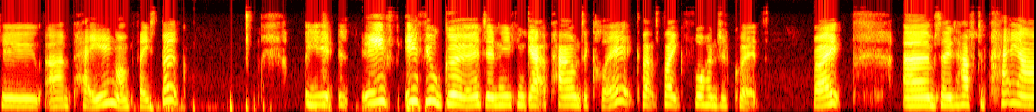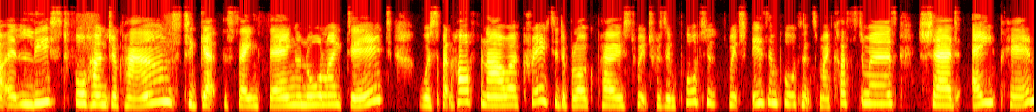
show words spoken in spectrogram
to um, paying on Facebook, you, if if you're good and you can get a pound a click, that's like 400 quid right? Um, so I'd have to pay out at least £400 to get the same thing. And all I did was spent half an hour, created a blog post, which was important, which is important to my customers, shared a pin,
